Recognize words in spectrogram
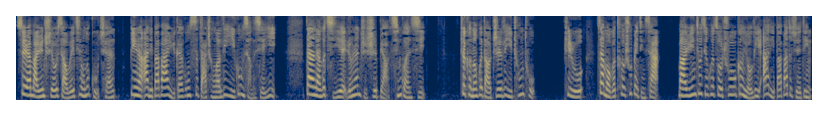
虽然马云持有小微金融的股权，并让阿里巴巴与该公司达成了利益共享的协议，但两个企业仍然只是表亲关系，这可能会导致利益冲突。譬如，在某个特殊背景下，马云究竟会做出更有利阿里巴巴的决定，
